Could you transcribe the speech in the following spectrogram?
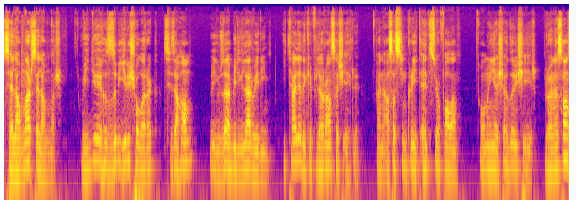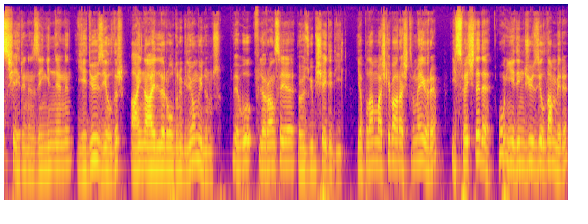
Selamlar selamlar. Videoya hızlı bir giriş olarak size ham ve güzel bilgiler vereyim. İtalya'daki Floransa şehri, hani Assassin's Creed Ezio falan, onun yaşadığı şehir. Rönesans şehrinin zenginlerinin 700 yıldır aynı aileler olduğunu biliyor muydunuz? Ve bu Floransa'ya özgü bir şey de değil. Yapılan başka bir araştırmaya göre İsveç'te de 17. yüzyıldan beri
